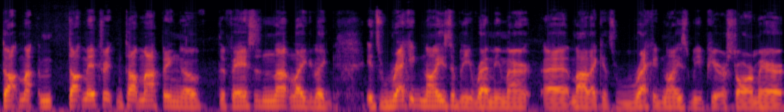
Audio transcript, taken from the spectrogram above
dot ma- dot matrix and dot mapping of the faces and that like like it's recognizably Rami Mar- uh, Malek. It's recognizably Peter Stormare.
